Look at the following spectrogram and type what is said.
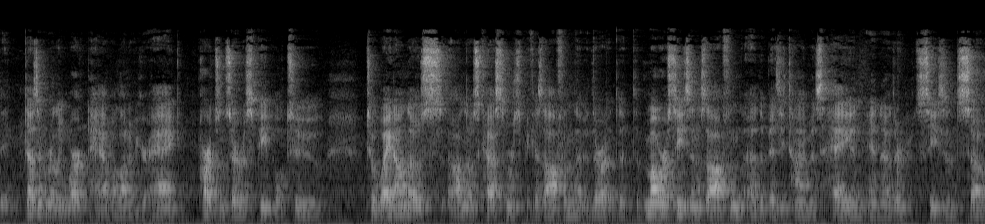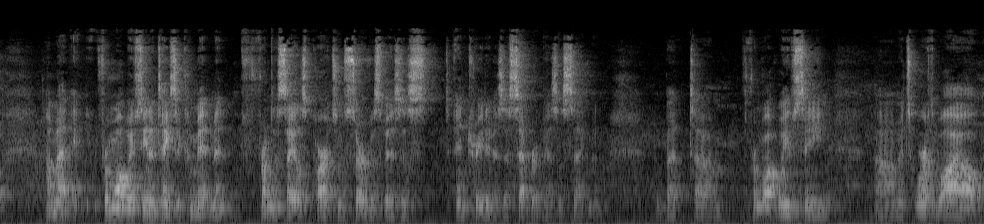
it doesn't really work to have a lot of your ag parts and service people to to wait on those on those customers because often the, the, the mower season is often uh, the busy time as hay and, and other seasons. So um, from what we've seen, it takes a commitment from the sales parts and service business and treat it as a separate business segment. But um, from what we've seen, um, it's worthwhile,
